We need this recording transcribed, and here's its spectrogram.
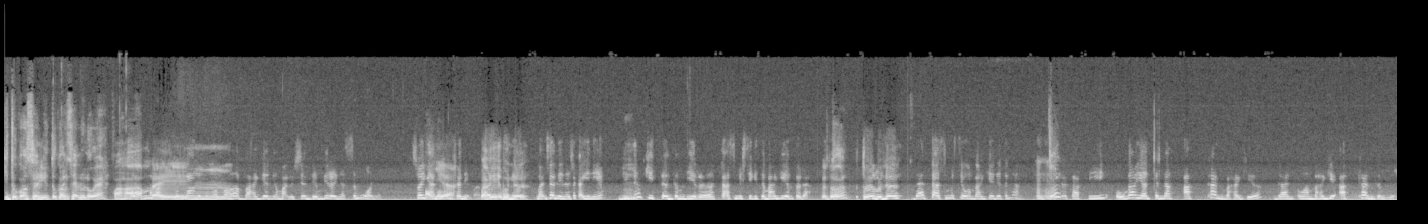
Itu konsep, Baik, itu konsep dulu eh. Faham? Baik. Tenang dengan Hmm. Allah, bahagia dengan manusia, gembira dengan semuanya. So ingat oh, macam ni. Baik bonda. Okay, macam ni nak cakap gini eh. Bila kita gembira, tak semesti kita bahagia betul dah. Betul? Betul bonda? Dan tak semesti orang bahagia dia tenang. Mhm. Betul. Tetapi orang yang tenang akan bahagia dan orang bahagia akan gembira.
